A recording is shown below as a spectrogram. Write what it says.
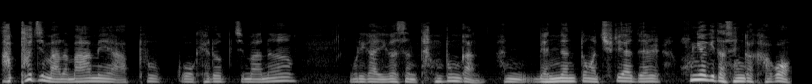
아프지만은 마음이 아프고 괴롭지만은 우리가 이것은 당분간 한 몇 년 동안 치료해야 될 홍역이다 생각하고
